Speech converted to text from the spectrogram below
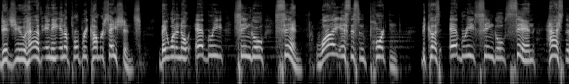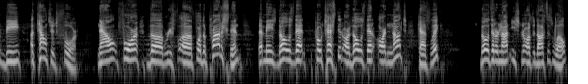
Did you have any inappropriate conversations? They want to know every single sin. Why is this important? Because every single sin has to be accounted for. Now, for the uh, for the Protestant, that means those that protested or those that are not Catholic, those that are not Eastern Orthodox as well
